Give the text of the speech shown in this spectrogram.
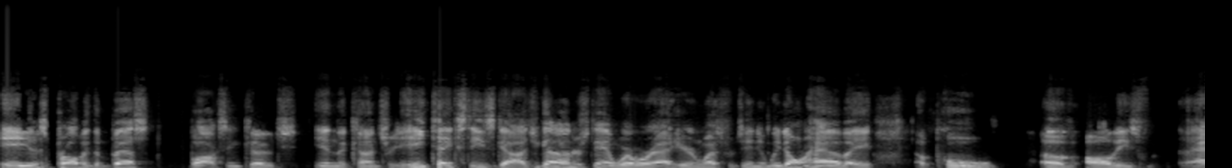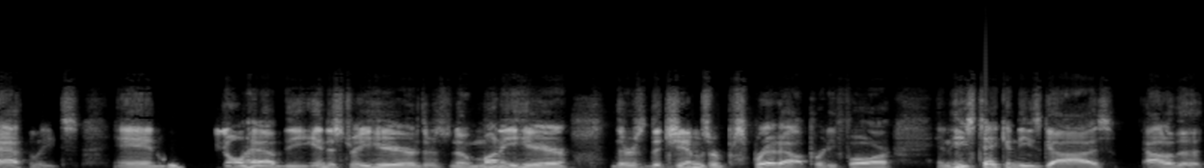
he is probably the best boxing coach in the country. He takes these guys. You got to understand where we're at here in West Virginia. We don't have a a pool of all these athletes, and we don't have the industry here. There's no money here. There's the gyms are spread out pretty far, and he's taking these guys out of the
